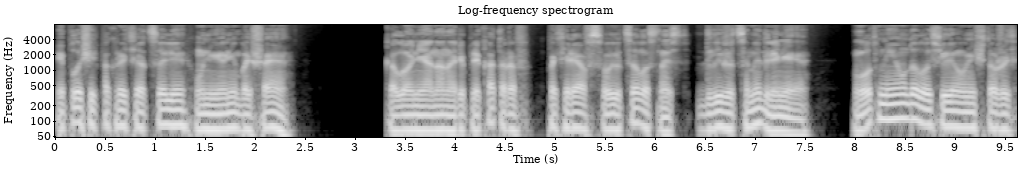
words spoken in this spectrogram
и площадь покрытия цели у нее небольшая. Колония нанорепликаторов, потеряв свою целостность, движется медленнее. Вот мне и удалось ее уничтожить.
